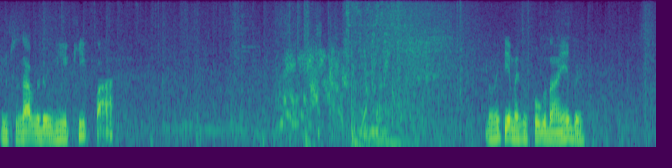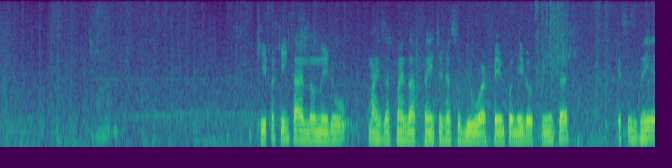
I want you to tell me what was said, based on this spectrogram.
Não precisava de eu vir aqui, pá. Não nem tem mais o fogo da Ember. Aqui pra quem tá no nível mais, mais à frente, eu já subi o Warframe pro nível 30. Esses green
